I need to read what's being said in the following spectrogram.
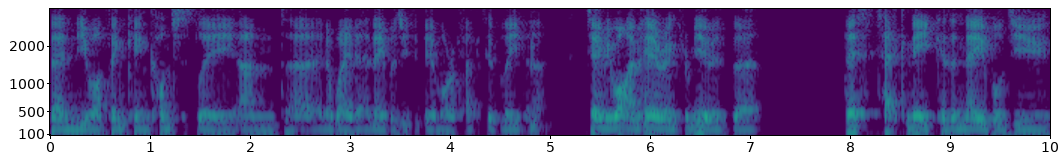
then you are thinking consciously and uh, in a way that enables you to be a more effective leader. Mm-hmm. Jamie, what I'm hearing from you is that this technique has enabled you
